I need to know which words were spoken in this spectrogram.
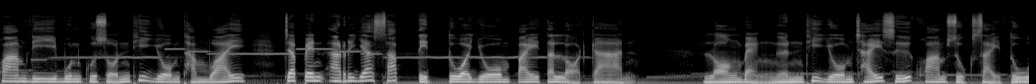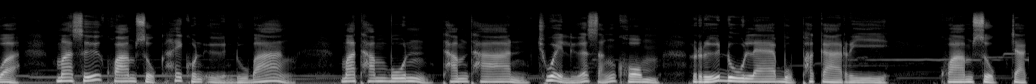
ความดีบุญกุศลที่โยมทำไว้ จะเป็นอริยทรัพย์ติดตัวโยมไปตลอดกาลลองแบ่งเงินที่โยมใช้ซื้อความสุขใส่ตัว มาซื้อความสุขให้คนอื่นดูบ้าง มาทำบุญทำทาน ช่วยเหลือสังคม หรือดูแลบุพการี ความสุขจาก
